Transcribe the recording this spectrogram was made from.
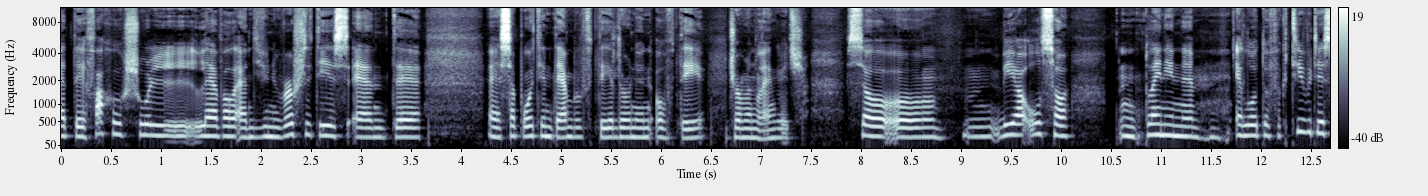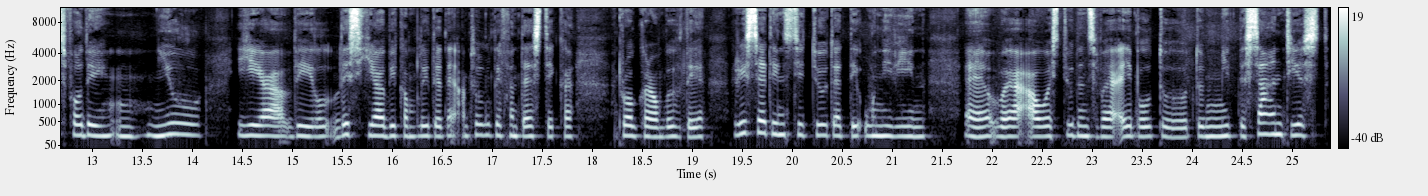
at the Fachhochschule level and universities, and uh, uh, supporting them with the learning of the German language. So uh, we are also planning um, a lot of activities for the new year. We this year we completed an absolutely fantastic uh, program with the Research Institute at the Uni Wien, uh, where our students were able to to meet the scientists.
